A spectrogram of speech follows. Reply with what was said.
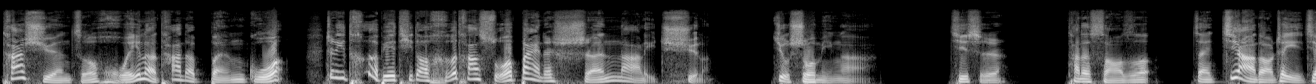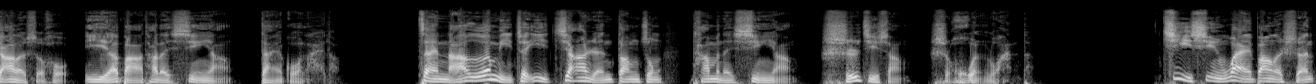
她选择回了他的本国，这里特别提到和他所拜的神那里去了，就说明啊，其实他的嫂子在嫁到这一家的时候，也把他的信仰带过来了。在拿阿米这一家人当中，他们的信仰实际上是混乱的，既信外邦的神，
